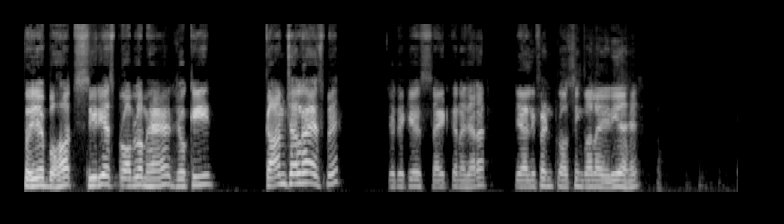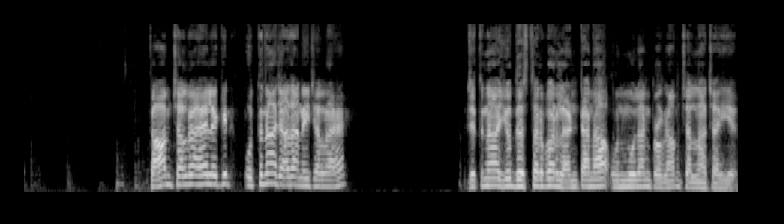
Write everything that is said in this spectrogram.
तो ये बहुत सीरियस प्रॉब्लम है जो कि काम चल रहा है इसमें। ये देखिए साइड का नज़ारा। ये एलिफेंट क्रॉसिंग वाला एरिया है। काम चल रहा है, लेकिन उतना ज़्यादा नहीं चल रहा है जितना युद्ध स्तर पर लंटाना उन्मूलन प्रोग्राम चलना चाहिए।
